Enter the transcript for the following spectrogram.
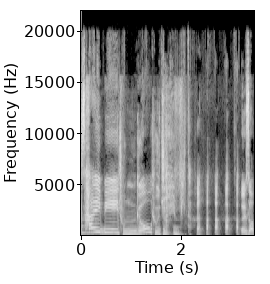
사이비 종교 교주입니다. 그래서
